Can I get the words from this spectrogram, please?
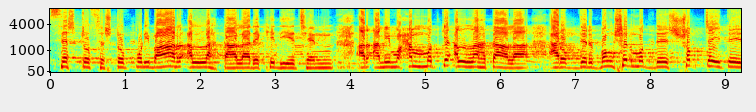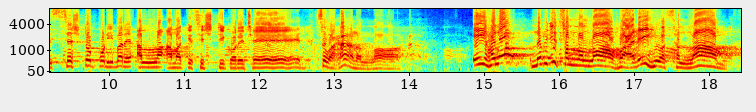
শ্রেষ্ঠ শ্রেষ্ঠ পরিবার আল্লাহ তাআলা রেখে দিয়েছেন। আর আমি মোহাম্মদকে আল্লাহ তাআলা আরবদের বংশের মধ্যে সবচাইতে শ্রেষ্ঠ পরিবারে আল্লাহ আমাকে সৃষ্টি করেছেন। সুবহানাল্লাহ। এই হলো নবীজি সাল্লাল্লাহু আলাইহি ওয়াসাল্লাম।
